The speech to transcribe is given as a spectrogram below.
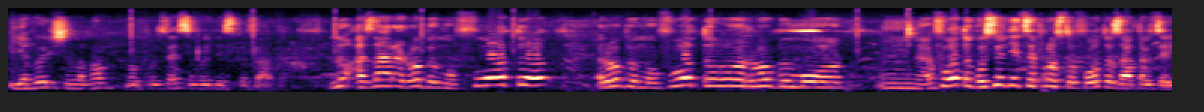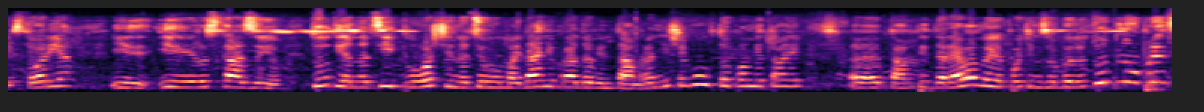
І я вирішила вам про це сьогодні сказати. Ну а зараз робимо фото, робимо фото, робимо фото, бо сьогодні це просто фото, завтра це історія. І, і розказую, тут я на цій площі, на цьому майдані, правда, він там раніше був, хто пам'ятає, е, там під деревами, потім зробили тут, ну, в принципі.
